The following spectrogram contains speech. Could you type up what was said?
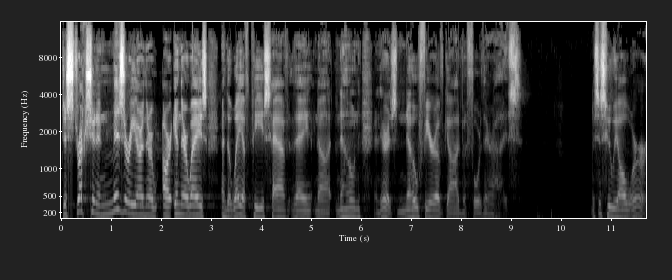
Destruction and misery are in, their, are in their ways, and the way of peace have they not known. And there is no fear of God before their eyes. This is who we all were.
